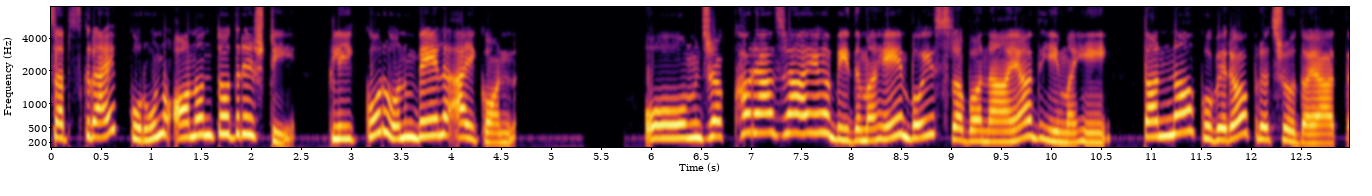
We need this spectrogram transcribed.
সাবস্ক্রাইব করুন অনন্ত দৃষ্টি। ক্লিক করুন বেল আইকন। ওম যক্ষরাজায় বিদমহে বৈশ্রবণায় ধীমহি। তন্ন কুবের প্রচোদয়াত।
